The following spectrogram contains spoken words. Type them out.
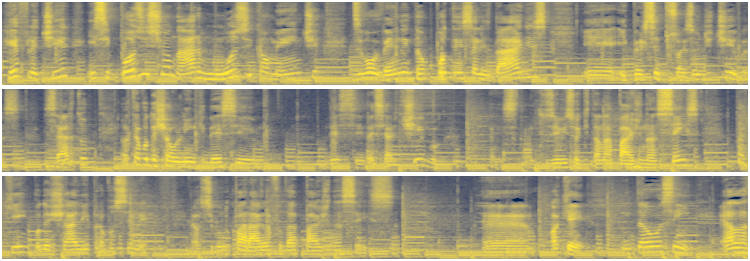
refletir e se posicionar musicalmente, desenvolvendo então potencialidades e, e percepções auditivas, certo? Eu até vou deixar o link desse, desse, desse artigo, inclusive isso aqui está na página 6, está aqui, vou deixar ali para você ler. É o segundo parágrafo da página 6. É, ok, então assim, ela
